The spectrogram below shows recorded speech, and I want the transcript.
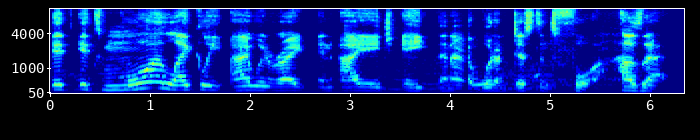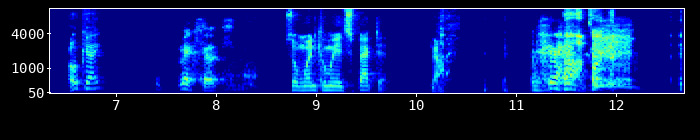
It, it's more likely I would write an IH eight than I would a Dystance four. How's that? Okay. Makes sense. So when can we expect it? Ah, it. It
